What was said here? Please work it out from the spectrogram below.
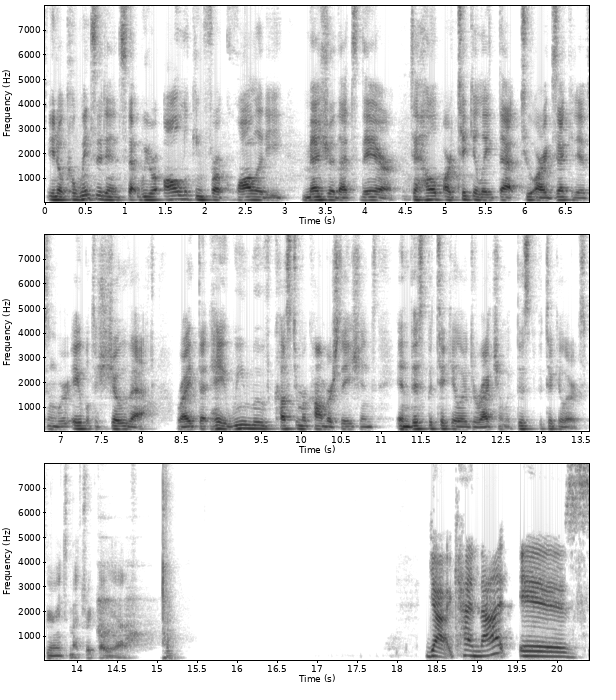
you know coincidence that we were all looking for a quality measure that's there to help articulate that to our executives, and we we're able to show that right? That, hey, we move customer conversations in this particular direction with this particular experience metric that we have. Yeah, Ken, that is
